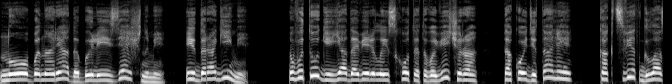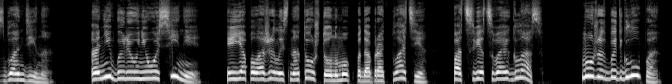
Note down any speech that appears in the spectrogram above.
Но оба наряда были изящными и дорогими — в итоге я доверила исход этого вечера такой детали, как цвет глаз блондина. Они были у него синие, и я положилась на то, что он мог подобрать платье под цвет своих глаз. Может быть, глупо,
